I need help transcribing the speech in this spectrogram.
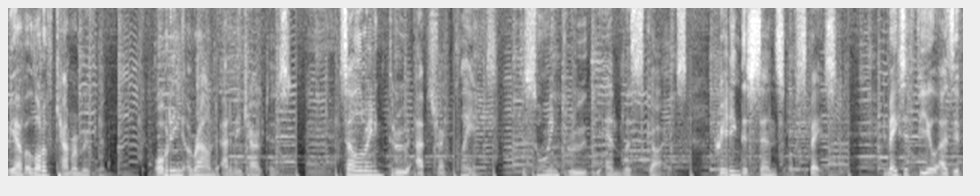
we have a lot of camera movement, orbiting around anime characters, accelerating through abstract planes, to soaring through the endless skies, creating this sense of space. It makes it feel as if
